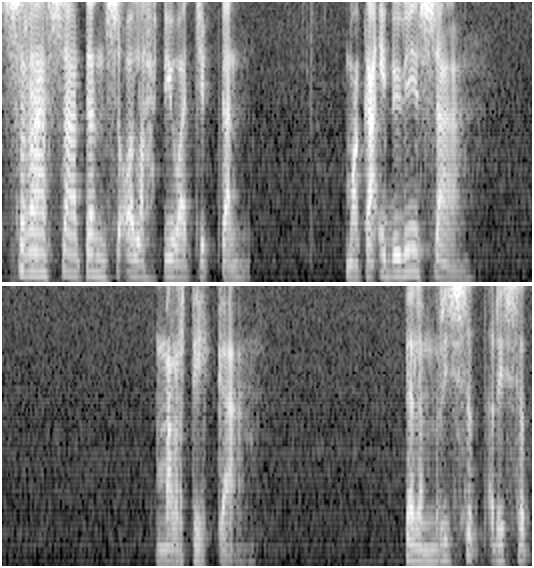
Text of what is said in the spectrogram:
serasa dan seolah diwajibkan, maka Indonesia merdeka dalam riset-riset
